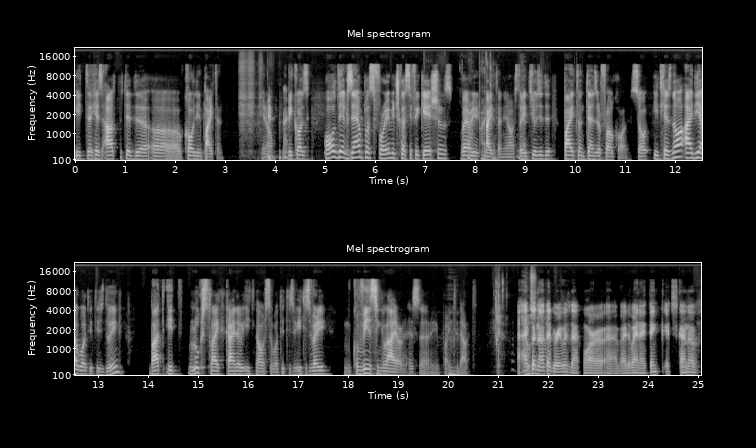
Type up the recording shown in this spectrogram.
it has outputted uh, code in Python, you know, because all the examples for image classifications were oh, in Python. Python. you know. So yeah. it uses the Python TensorFlow code. So it has no idea what it is doing, but it looks like kind of it knows what it is. It is very convincing liar, as uh, you pointed mm. out. I could not agree with that more, uh, by the way. And I think it's kind of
